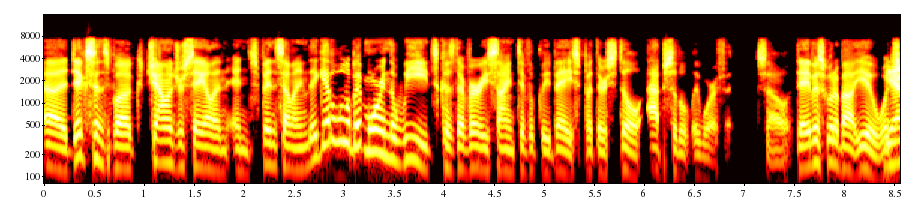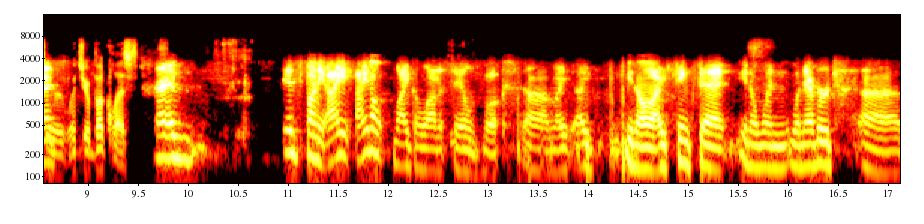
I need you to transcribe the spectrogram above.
uh, Dixon's book, Challenger Sale and, and Spin Selling, they get a little bit more in the weeds because they're very scientifically based, but they're still absolutely worth it. So, Davis, what about you? What's yeah, your what's your book list? Um, it's funny. I, I don't like a lot of sales books. Um, I, I you know I think that you know when whenever uh,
